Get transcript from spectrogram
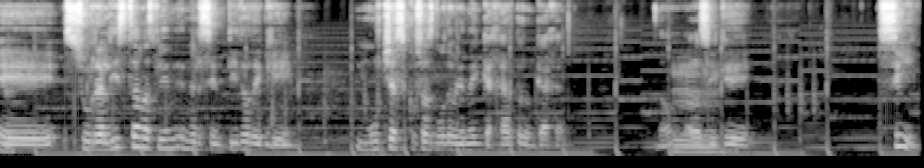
Eh, surrealista más bien en el sentido de que muchas cosas no deberían encajar, pero encajan. ¿No? Ahora sí Mm. que... Sí,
